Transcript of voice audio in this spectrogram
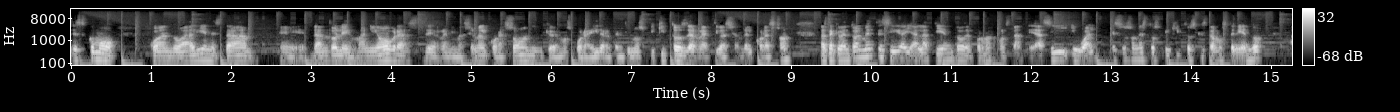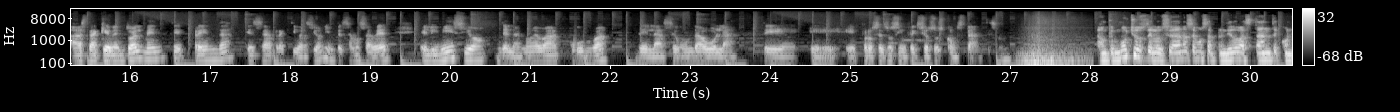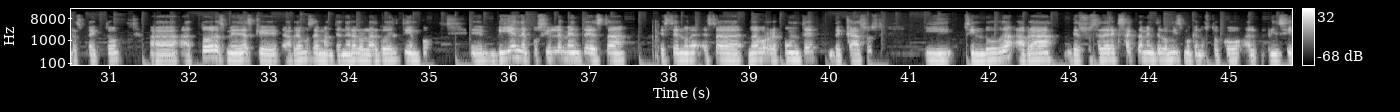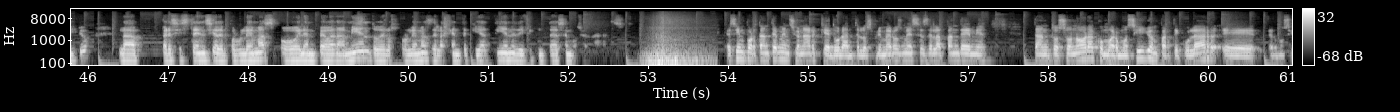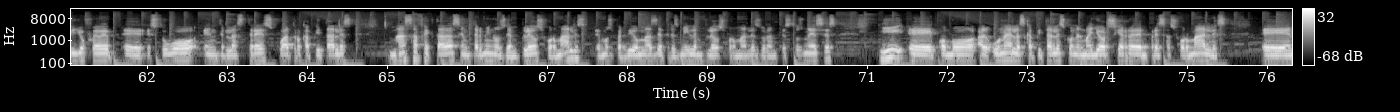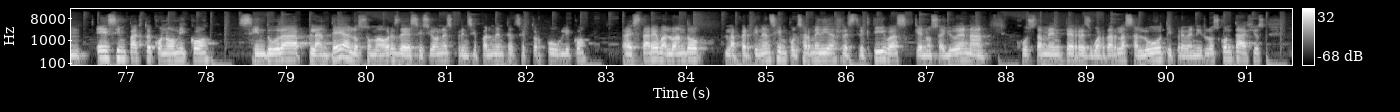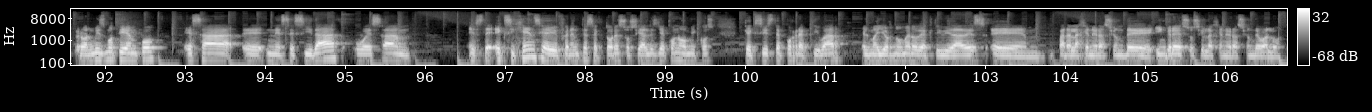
Es como cuando alguien está eh, dándole maniobras de reanimación al corazón, que vemos por ahí de repente unos piquitos de reactivación del corazón, hasta que eventualmente siga ya latiendo de forma constante. Así igual, esos son estos piquitos que estamos teniendo, hasta que eventualmente prenda esa reactivación y empecemos a ver el inicio de la nueva curva de la segunda ola de eh, eh, procesos infecciosos constantes aunque muchos de los ciudadanos hemos aprendido bastante con respecto a, todas las medidas que habremos de mantener a lo largo del tiempo, eh, viene posiblemente esta, este, nuevo repunte de casos y sin duda habrá de suceder exactamente lo mismo que nos tocó al principio, la persistencia de problemas o el empeoramiento de los problemas de la gente que ya tiene dificultades emocionales. Es importante mencionar que durante los primeros meses de la pandemia, tanto Sonora como Hermosillo en particular. Eh, Hermosillo fue, eh, estuvo entre las tres, cuatro capitales más afectadas en términos de empleos formales. Hemos perdido más de 3.000 empleos formales durante estos meses y eh, como una de las capitales con el mayor cierre de empresas formales. ese impacto económico sin duda plantea a los tomadores de decisiones, principalmente el sector público, a estar evaluando la pertinencia de impulsar medidas restrictivas que nos ayuden a justamente resguardar la salud y prevenir los contagios, pero al mismo tiempo esa eh, necesidad o esa este, exigencia de diferentes sectores sociales y económicos que existe por reactivar el mayor número de actividades eh, para la generación de ingresos y la generación de valor.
